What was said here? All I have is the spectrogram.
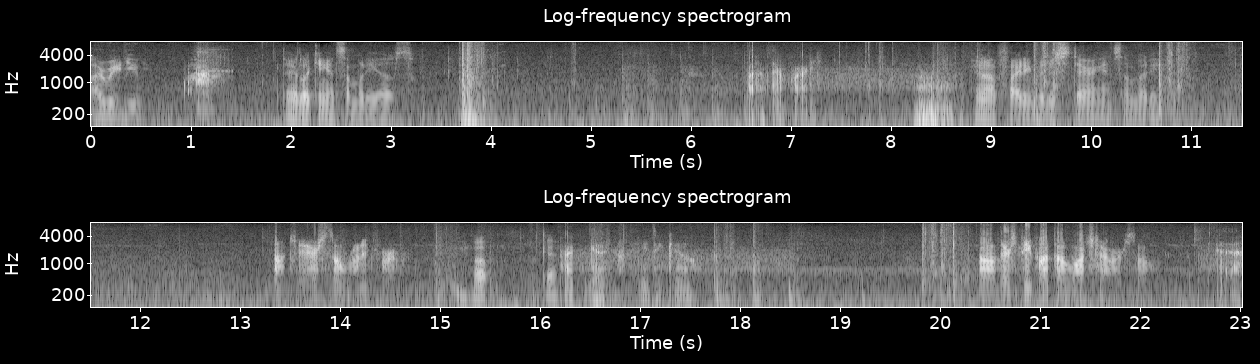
I read you. They're looking at somebody else. Not a third party. They're not fighting, they're just staring at somebody. Oh, JR's still running for him. Oh, okay. I can get an easy kill. Oh, there's people at the watchtower, so. Yeah.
